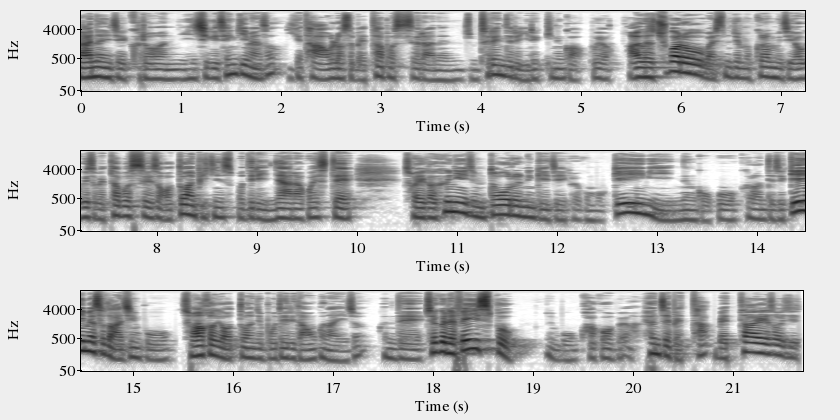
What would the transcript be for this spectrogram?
라는 이제 그런 인식이 생기면서 이게 다 아울러서 메타버스라는 좀 트렌드를 일으키는 것 같고요. 아, 그래서 추가로 말씀드리면 그럼 이제 여기서 메타버스에서 어떠한 비즈니스 모델이 있냐라고 했을 때 저희가 흔히 좀 떠오르는 게 이제 결국 뭐 게임이 있는 거고 그런데 이제 게임에서도 아직 뭐 정확하게 어떤 이제 모델이 나온 건 아니죠. 근데 최근에 페이스북 뭐 과거 현재 메타 메타에서 이제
